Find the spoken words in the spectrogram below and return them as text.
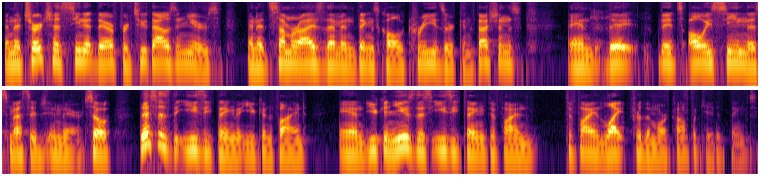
And the church has seen it there for 2,000 years, and it's summarized them in things called creeds or confessions. And they, it's always seen this message in there. So this is the easy thing that you can find. And you can use this easy thing to find, to find light for the more complicated things.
